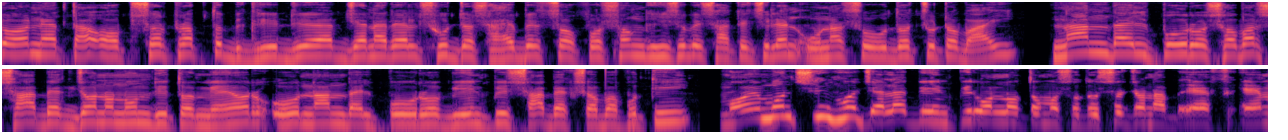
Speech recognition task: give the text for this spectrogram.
প্রিয় নেতা, অবসরপ্রাপ্ত ব্রিগেডিয়ার জেনারেল সূর্য সাহেবের সফর সঙ্গী হিসেবে সাথে ছিলেন ওনার সৌদ ছোট ভাই। নান্দাইল পৌরসভার সাবেক জননন্দিত মেয়র ও নান্দাইল পৌর বিএনপির সাবেক সভাপতি। ময়মনসিংহ জেলা বিএনপির অন্যতম সদস্য জনাব এফ এম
